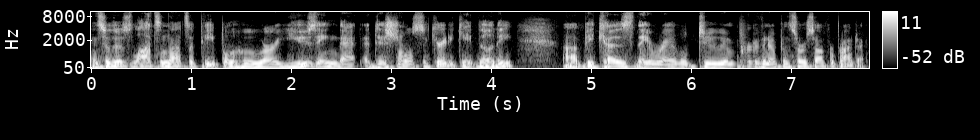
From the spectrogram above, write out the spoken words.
And so there's lots and lots of people who are using that additional security capability uh, because they were able to improve an open source software project.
